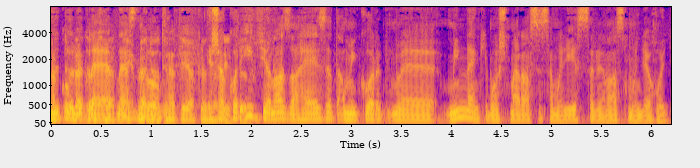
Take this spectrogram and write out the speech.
őtőlük lehetne ezt a dolgot. a És akkor itt jön az a helyzet, amikor mindenki most már azt hiszem, hogy észszerűen azt mondja, hogy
